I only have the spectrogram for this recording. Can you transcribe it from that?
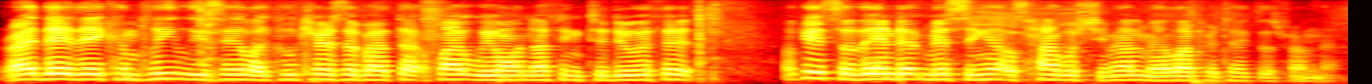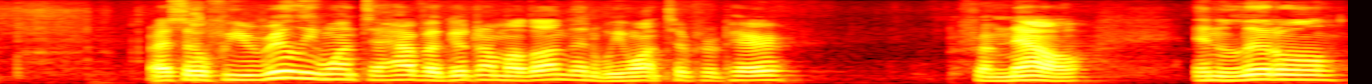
Right? They, they completely say, like, who cares about that flight? We want nothing to do with it. Okay, so they end up missing it. Ashabu Shimal, may Allah protect us from that. Right, so if we really want to have a good Ramadan, then we want to prepare from now in little,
